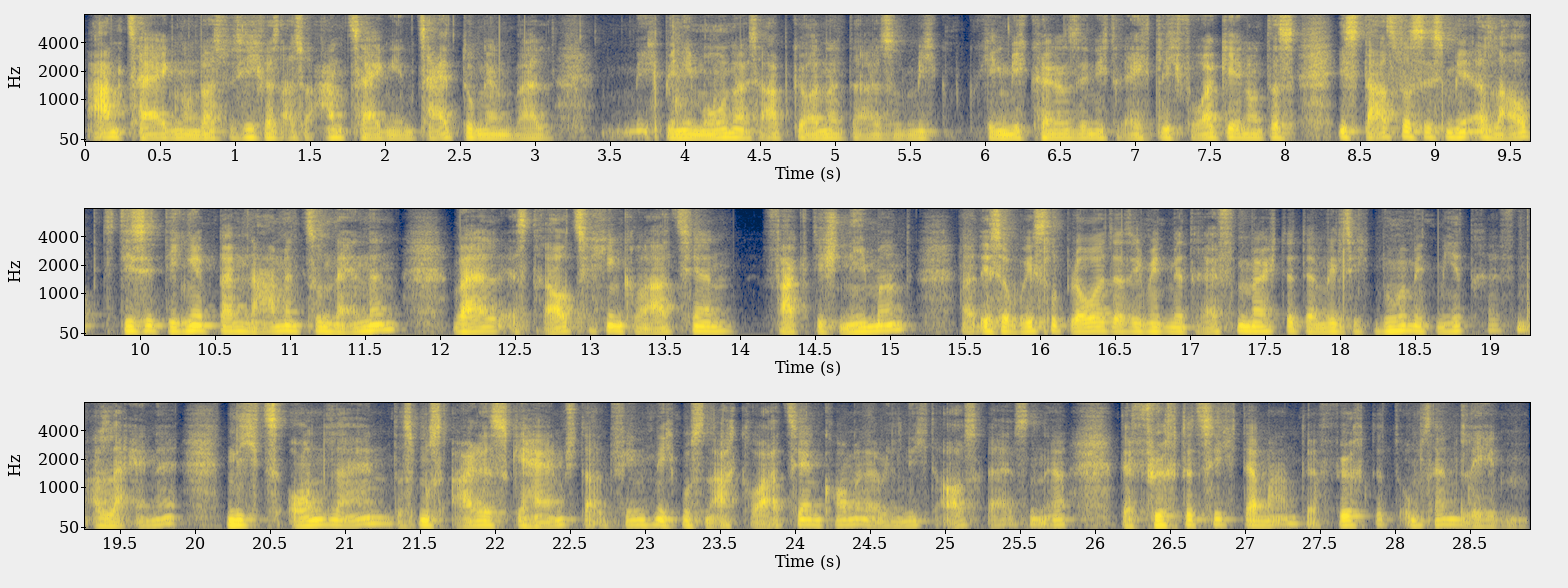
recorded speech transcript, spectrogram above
Anzeigen und was weiß ich was, also Anzeigen in Zeitungen, weil ich bin immun als Abgeordneter, also mich gegen mich können sie nicht rechtlich vorgehen. Und das ist das, was es mir erlaubt, diese Dinge beim Namen zu nennen, weil es traut sich in Kroatien faktisch niemand. Äh, dieser Whistleblower, der sich mit mir treffen möchte, der will sich nur mit mir treffen, alleine, nichts online, das muss alles geheim stattfinden. Ich muss nach Kroatien kommen, er will nicht ausreisen. Ja. Der fürchtet sich, der Mann, der fürchtet um sein Leben.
